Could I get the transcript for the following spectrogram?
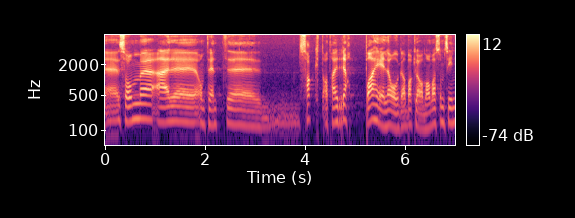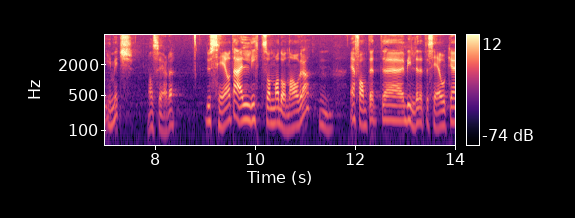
Eh, som er eh, omtrent eh, sagt at har rappa hele Olga Baklanova som sin image. Man ser det. Du ser at det er litt sånn Madonna over henne. Mm. Jeg fant et uh, bilde. Dette ser jo ikke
